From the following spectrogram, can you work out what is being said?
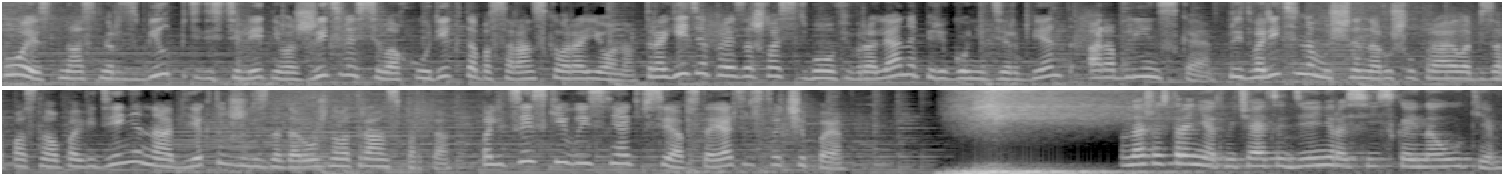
Поезд насмерть сбил 50-летнего жителя села Хурикта Басаранского района. Трагедия произошла 7 февраля на перегоне Дербент-Араблинская. Предварительно мужчина нарушил правила безопасного поведения на объектах железнодорожного транспорта. Полицейские выясняют все обстоятельства ЧП. В нашей стране отмечается День российской науки.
